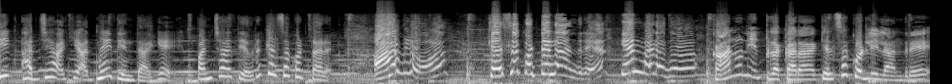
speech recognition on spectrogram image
ಹೀಗ್ ಅರ್ಜಿ ಹಾಕಿ ಹದಿನೈದು ದಿನದಾಗೆ ಪಂಚಾಯತಿಯವರು ಕೆಲಸ ಕೊಡ್ತಾರೆ. ಆಗ್ಲೂ? ಕೆಲಸ ಕೊಟ್ಟಿಲ್ಲ ಅಂದ್ರೆ ಏನ್ ಮಾಡೋದು? ಕಾನೂನಿನ ಪ್ರಕಾರ ಕೆಲಸ ಕೊಡ್ಲಿಲ್ಲ ಅಂದ್ರೆ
